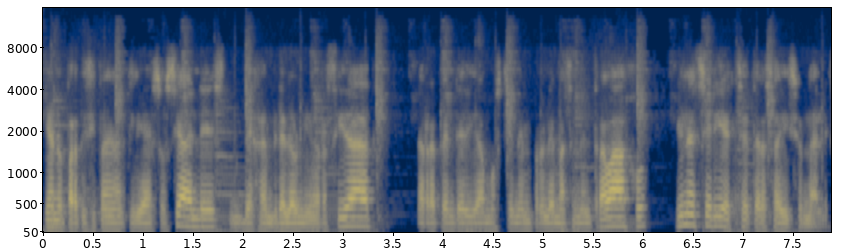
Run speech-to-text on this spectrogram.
Ya no participan en actividades sociales, dejan de ir a la universidad, de repente, digamos, tienen problemas en el trabajo y una serie de etcéteras adicionales.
